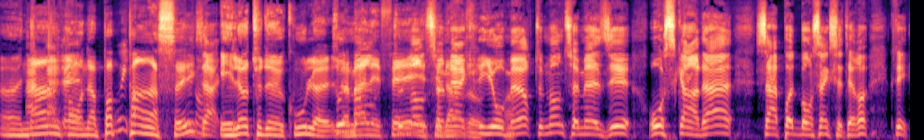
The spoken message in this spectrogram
un angle qu'on n'a pas Oui. pensé. Exact. Et là, tout d'un coup, le, Tout le le, mal monde, est tout fait. le monde et se met à crier au meurtre, tout le monde se met à dire au scandale, ça n'a pas de bon sens, etc. Écoutez,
